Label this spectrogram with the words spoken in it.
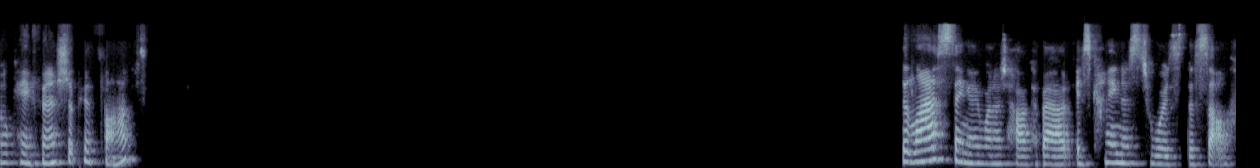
Okay, finish up your thoughts. The last thing I want to talk about is kindness towards the self.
